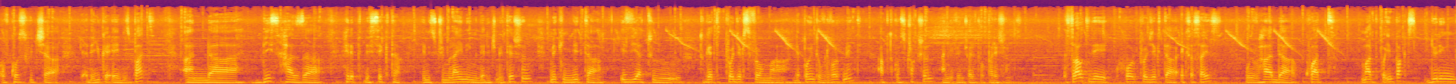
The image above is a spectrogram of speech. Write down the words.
of course, which uh, the UK aid is part, and uh, this has uh, helped the sector in streamlining the documentation, making it uh, easier to, to get projects from the point of development up to construction and eventually to operations. Throughout the whole project uh, exercise, we've had uh, quite multiple impacts. During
